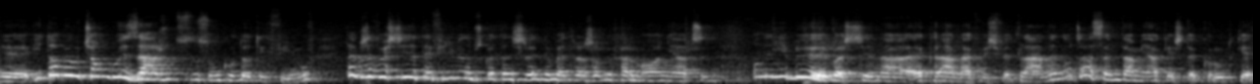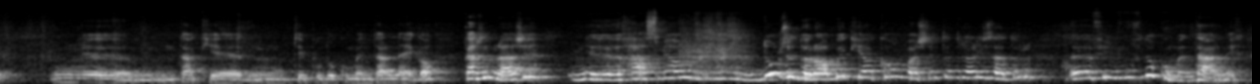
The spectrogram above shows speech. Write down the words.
Y, I to był ciągły zarzut w stosunku do tych filmów. Także właściwie te filmy, na przykład ten średniometrażowy Harmonia, czy one nie były właściwie na ekranach wyświetlane. No czasem tam jakieś te krótkie mm, e, takie mm, typu dokumentalnego. W każdym razie e, Has miał mm, duży dorobek jako właśnie ten realizator e, filmów dokumentalnych.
